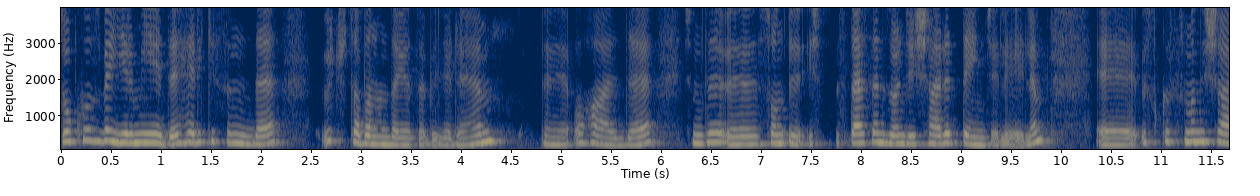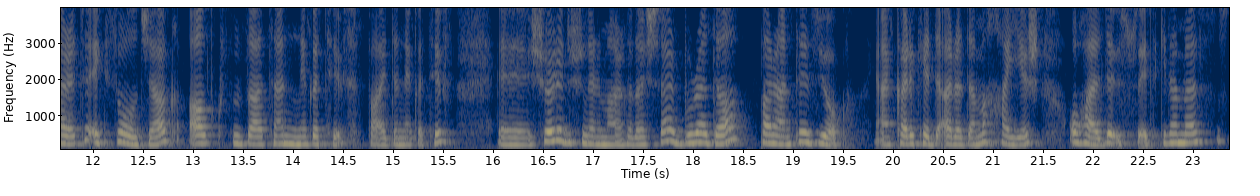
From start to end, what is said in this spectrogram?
9 ve 27 her ikisini de 3 tabanında yazabilirim. E, o halde şimdi e, son e, isterseniz önce işaretle inceleyelim. E, üst kısmın işareti eksi olacak. Alt kısım zaten negatif, payda negatif. E, şöyle düşünelim arkadaşlar. Burada parantez yok. Yani kare kedi arada mı? Hayır. O halde üssü etkilemez.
